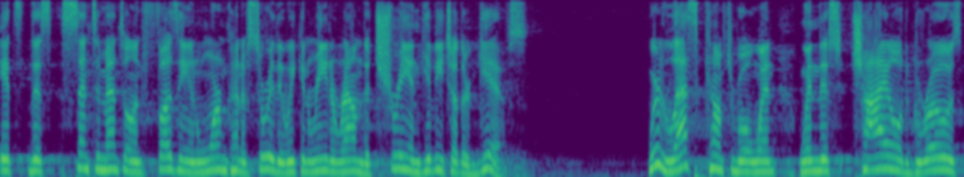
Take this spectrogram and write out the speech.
it's this sentimental and fuzzy and warm kind of story that we can read around the tree and give each other gifts. We're less comfortable when, when this child grows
